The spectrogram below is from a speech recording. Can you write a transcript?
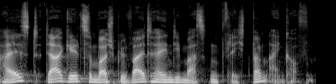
Heißt, da gilt zum Beispiel weiterhin die Maskenpflicht beim Einkaufen.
